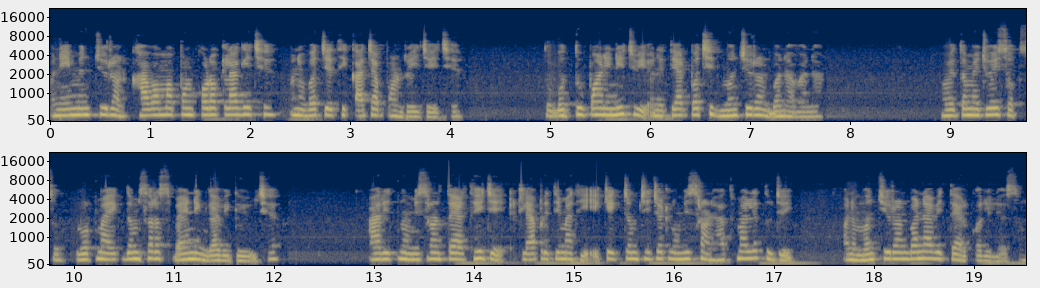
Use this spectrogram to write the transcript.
અને એ મન્ચુરિયન ખાવામાં પણ કડક લાગે છે અને વચ્ચેથી કાચા પણ રહી જાય છે. તો બધું પાણી નીચવી અને ત્યાર પછી જ મન્ચુરિયન બનાવવાના. હવે તમે જોઈ શકશો, લોટમાં એકદમ સરસ બાઇન્ડિંગ આવી ગયું છે. આ રીતનું મિશ્રણ તૈયાર થઈ જાય એટલે આપણે તેમાંથી એક એક ચમચી જેટલું મિશ્રણ હાથમાં લેતું જઈ અને મન્ચુરિયન બનાવી તૈયાર કરી લેશું.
